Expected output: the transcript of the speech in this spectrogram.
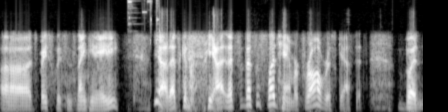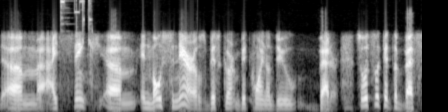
uh, it's basically since 1980. Yeah, that's gonna yeah that's that's a sledgehammer for all risk assets. But um, I think um, in most scenarios, Bitcoin, Bitcoin will do better. So let's look at the best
